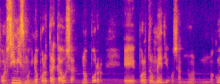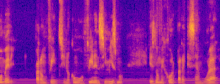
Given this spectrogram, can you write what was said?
por sí mismo y no por otra causa, no por, eh, por otro medio, o sea, no, no como medio para un fin, sino como un fin en sí mismo, es lo mejor para que sea moral.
